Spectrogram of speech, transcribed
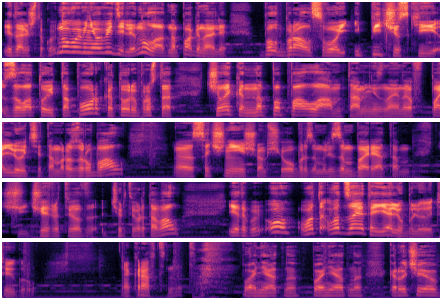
И дальше такой, ну вы меня увидели, ну ладно, погнали. Брал свой эпический золотой топор, который просто человека напополам там, не знаю, в полете там разрубал э, сочнейшим вообще образом, или зомбаря там четвертовал. И я такой, о, вот, вот за это я люблю эту игру. А крафта нет. Понятно, понятно. Короче,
